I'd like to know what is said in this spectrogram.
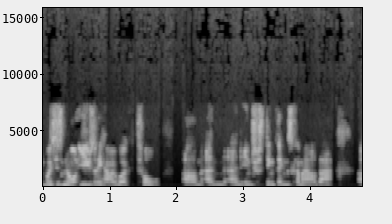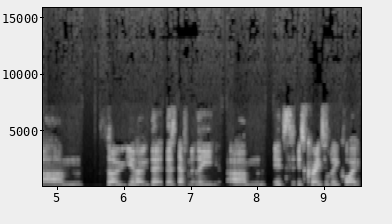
which is not usually how I work at all. Um, and, and interesting things come out of that. Um, so, you know, there, there's definitely, um, it's, it's creatively quite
